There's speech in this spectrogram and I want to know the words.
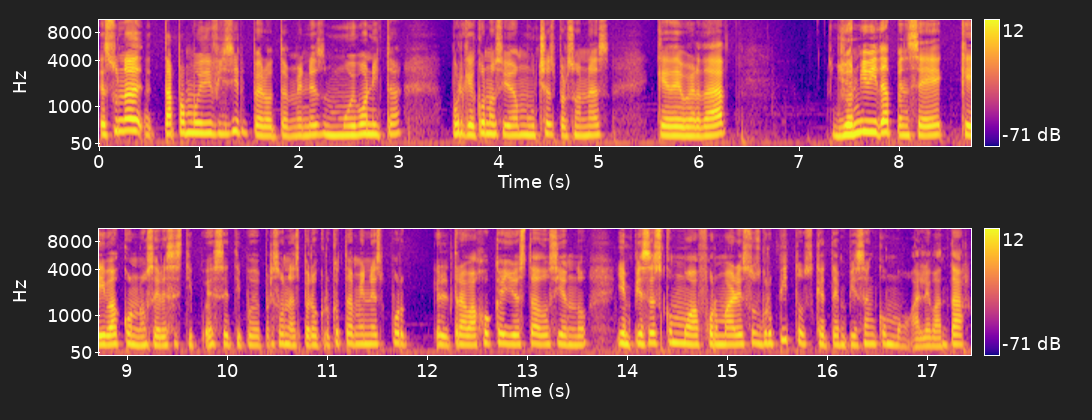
es una etapa muy difícil, pero también es muy bonita porque he conocido a muchas personas que de verdad, yo en mi vida pensé que iba a conocer ese tipo, ese tipo de personas, pero creo que también es por el trabajo que yo he estado haciendo y empiezas como a formar esos grupitos que te empiezan como a levantar.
